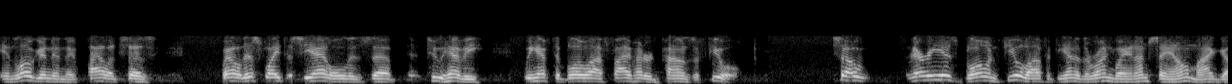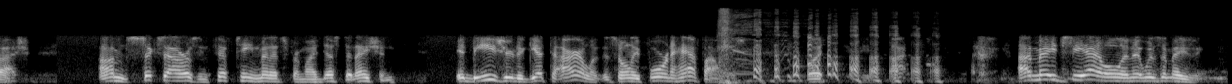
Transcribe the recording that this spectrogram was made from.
in Logan, and the pilot says, "Well, this flight to Seattle is uh, too heavy. We have to blow off 500 pounds of fuel." So there he is blowing fuel off at the end of the runway, and I'm saying, "Oh my gosh, I'm six hours and 15 minutes from my destination." It'd be easier to get to Ireland. It's only four and a half hours. but I, I made Seattle, and it was amazing.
